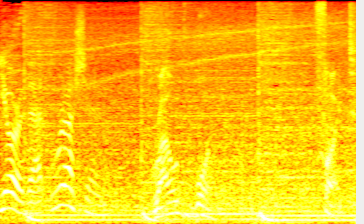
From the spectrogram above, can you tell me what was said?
You're that Russian. Round one. Fight.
